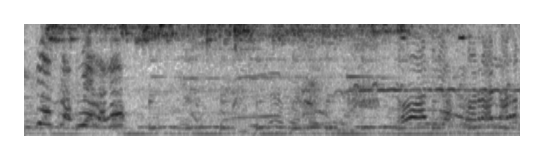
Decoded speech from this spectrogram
kuya lang, no? Ah, liyak para narap.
